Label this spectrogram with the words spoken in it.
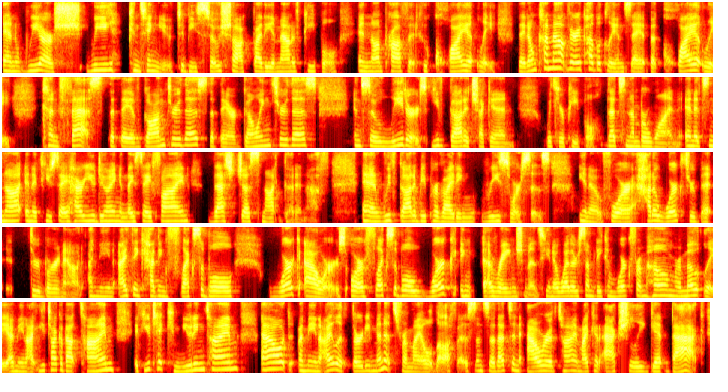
and we are sh- we continue to be so shocked by the amount of people in nonprofit who quietly they don't come out very publicly and say it, but quietly confess that they have gone through this, that they are going through this. And so, leaders, you've got to check in with your people. That's number one. And it's not, and if you say, How are you doing? and they say, Fine, that's just not good enough. And we've got to be providing resources, you know, for how to work through through burnout. I mean, I think having flexible work hours or flexible work arrangements you know whether somebody can work from home remotely. I mean I, you talk about time. If you take commuting time out i mean i live 30 minutes from my old office. And so that's an hour of time i could actually get back.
